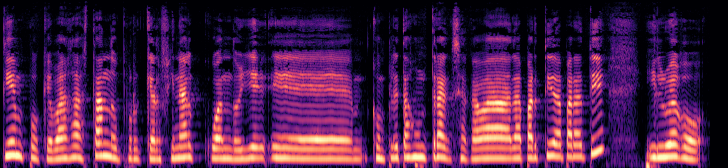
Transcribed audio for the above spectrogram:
tiempo que vas gastando porque al final cuando eh, completas un track se acaba la partida para ti y luego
